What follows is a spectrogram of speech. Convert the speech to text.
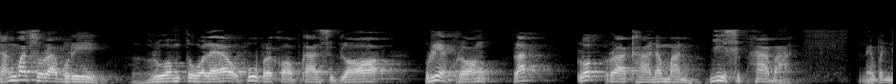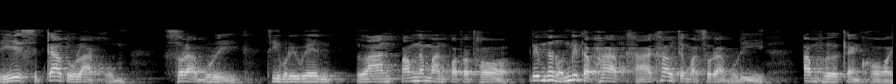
จังหวัดสุราบุรีรวมตัวแล้วผู้ประกอบการสิบล้อ เรียกร้องรัฐลดราคาน้ำมัน 25 บาท ในวันนี้ 19 ตุลาคม สระบุรี ที่บริเวณลานปั๊มน้ำมันปตท ริมถนนมิตรภาพขาเข้าจังหวัดสระบุรี อำเภอแก่งคอย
